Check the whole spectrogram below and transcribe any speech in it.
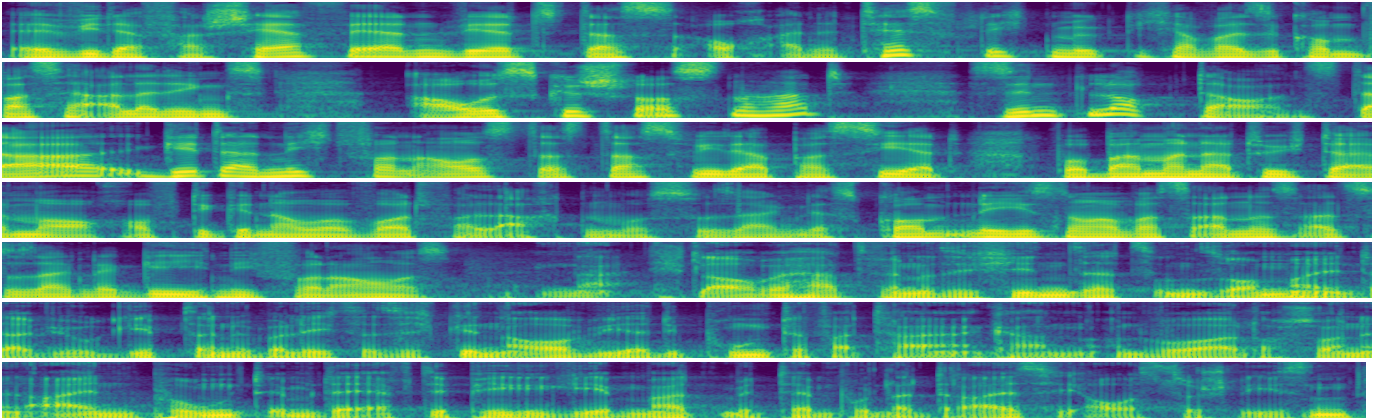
äh, wieder verschärft werden wird, dass auch eine Testpflicht möglicherweise kommt. Was er allerdings ausgeschlossen hat, sind Lockdowns. Da geht er nicht von aus, dass das wieder passiert. Wobei man natürlich da immer auch auf die genaue Wortwahl achten muss. Zu sagen, das kommt nicht, ist nochmal was anderes, als zu sagen, da gehe ich nicht von aus. Na, ich glaube, er hat, wenn er sich hinsetzt und ein Sommerinterview gibt, dann überlegt er sich genau, wie er die Punkte verteilen kann. Und wo er doch schon in einen Punkt mit der FDP gegeben hat, mit Tempo 130 auszuschließen,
